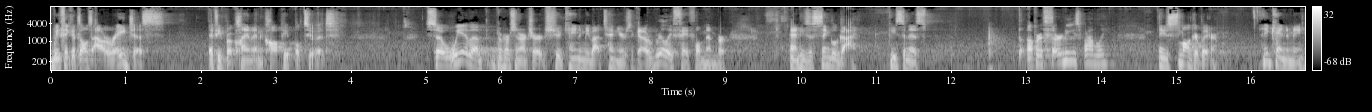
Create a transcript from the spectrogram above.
we think it's almost outrageous if you proclaim it and call people to it. So we have a person in our church who came to me about 10 years ago, a really faithful member, and he's a single guy. He's in his upper 30s probably. And he's a small group leader. He came to me,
